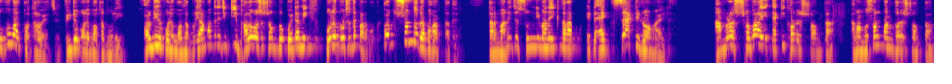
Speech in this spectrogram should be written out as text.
বহুবার কথা হয়েছে ভিডিও কলে কথা বলি অডিও কলে কথা বলি। আমাদের যে কি ভালোবাসা সম্পর্ক, এটা আমি বলে বোঝাতে পারব না। কত সুন্দর ব্যবহার তাদের। তার মানে যে সুন্নি মানেই খারাপ, এটা এক্স্যাক্টলি রং আইডিয়া আমরা সবাই একই ঘরের সন্তান, আমার মুসলমান ঘরের সন্তান,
